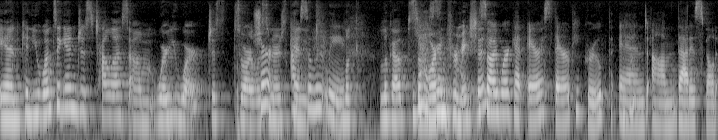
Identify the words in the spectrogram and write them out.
And can you once again just tell us um, where you work, just so our sure, listeners can absolutely. look look up some yes. more information? So I work at Aaris Therapy Group, mm-hmm. and mm-hmm. um, that is spelled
